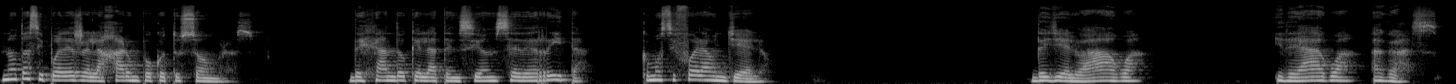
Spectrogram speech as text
Nota si puedes relajar un poco tus hombros dejando que la tensión se derrita como si fuera un hielo. De hielo a agua y de agua a gas,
